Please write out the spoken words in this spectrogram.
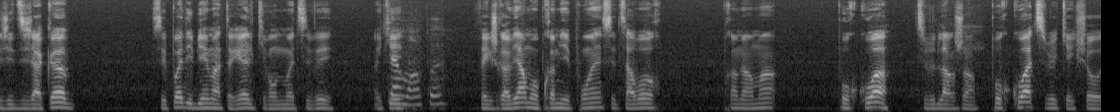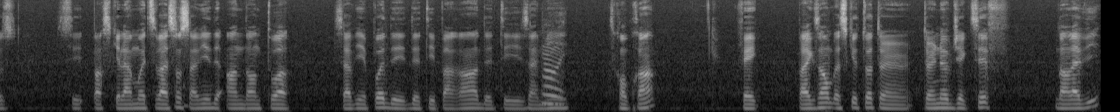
J'ai dit, Jacob, c'est pas des biens matériels qui vont te motiver. OK? Clairement pas. Fait que je reviens à mon premier point, c'est de savoir, premièrement, pourquoi tu veux de l'argent? Pourquoi tu veux quelque chose? C'est parce que la motivation, ça vient de en dedans de toi. Ça vient pas de, de tes parents, de tes amis. Oui. Tu comprends? Fait que, par exemple, est-ce que toi, tu as, un t'as un objectif dans la vie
